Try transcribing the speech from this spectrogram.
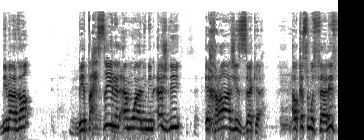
بماذا؟ بتحصيل الأموال من أجل إخراج الزكاة. القسم الثالث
